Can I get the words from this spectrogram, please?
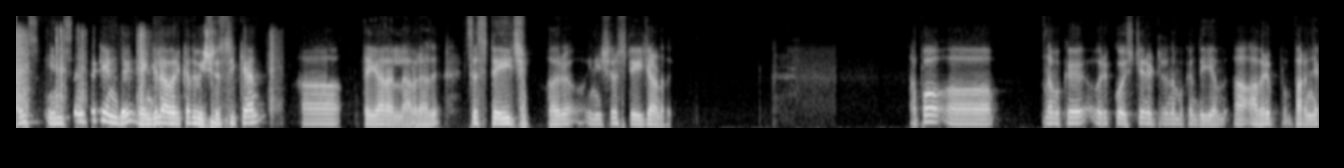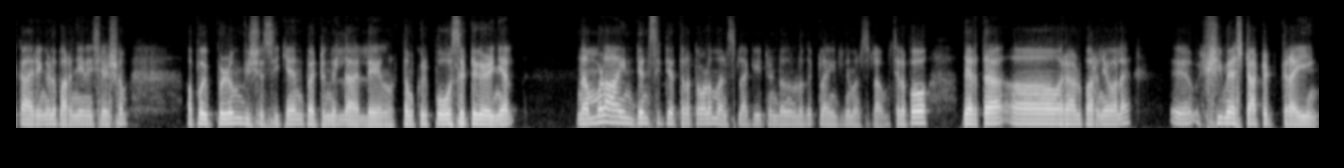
മീൻസ് ഇൻസൈറ്റ് ഒക്കെ ഉണ്ട്. എങ്കിലും അവർക്കത് വിശ്വസിക്കാൻ തയ്യാറല്ല. അവരത് സ്റ്റേജ് ഒരു ഇനീഷ്യൽ സ്റ്റേജ് ആണത്. അപ്പോൾ നമുക്ക് ഒരു ക്വസ്റ്റ്യൻ ഇട്ടിട്ട് നമുക്ക് എന്ത് ചെയ്യാം? അവർ പറഞ്ഞ കാര്യങ്ങൾ പറഞ്ഞതിന് ശേഷം അപ്പോൾ ഇപ്പോഴും വിശ്വസിക്കാൻ പറ്റുന്നില്ല അല്ലേ എന്ന് നമുക്കൊരു പോസ് ഇട്ട് കഴിഞ്ഞാൽ നമ്മൾ ആ ഇന്റൻസിറ്റി എത്രത്തോളം മനസ്സിലാക്കിയിട്ടുണ്ടെന്നുള്ളത് ക്ലയന്റിന് മനസ്സിലാവും. ചിലപ്പോൾ നേരത്തെ ഒരാൾ പറഞ്ഞ പോലെ she may started crying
